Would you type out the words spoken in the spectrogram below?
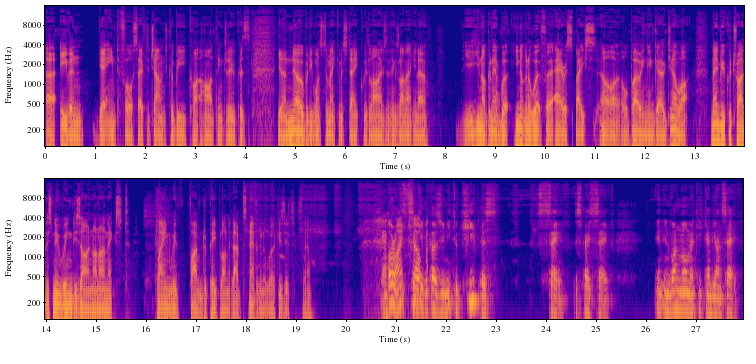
uh, even getting to four safety challenge could be quite a hard thing to do because you know nobody wants to make a mistake with lives and things like that. You know, you, you're not going to work. You're not going to work for aerospace or, or Boeing and go. Do you know what? Maybe we could try this new wing design on our next plane with 500 people on it. That's never going to work, is it? So, Yeah. all right. It's tricky So, because you need to keep this safe, the space safe. In in one moment, it can be unsafe.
